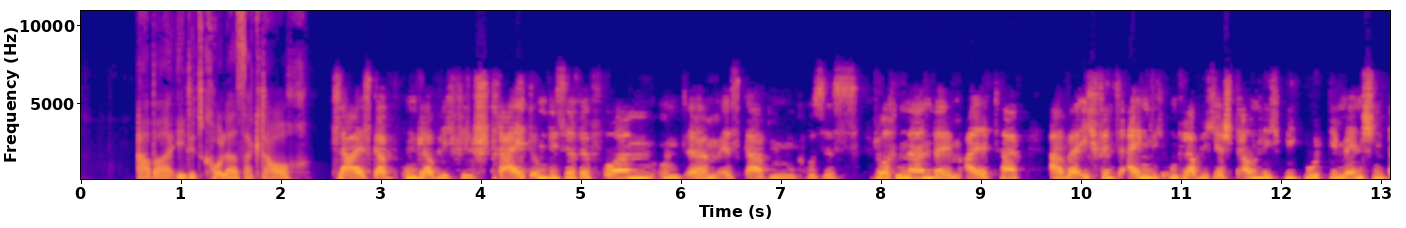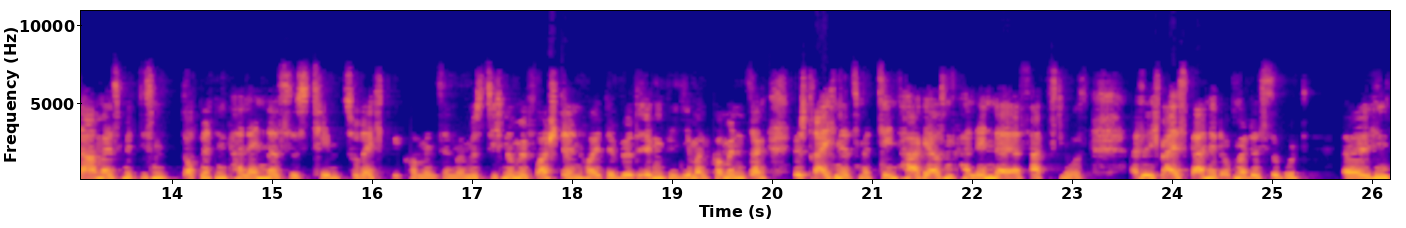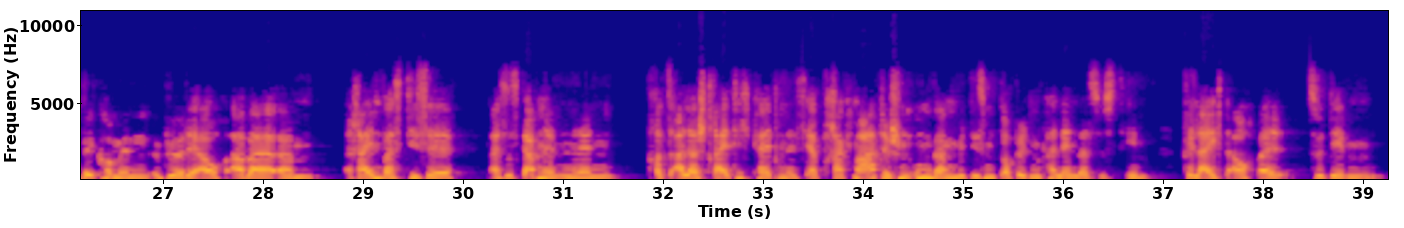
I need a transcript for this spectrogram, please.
Aber Edith Koller sagt auch, Klar, es gab unglaublich viel Streit um diese Reform und ähm, es gab ein großes Durcheinander im Alltag. Aber ich finde es eigentlich unglaublich erstaunlich, wie gut die Menschen damals mit diesem doppelten Kalendersystem zurechtgekommen sind. Man müsste sich nur mal vorstellen, heute wird irgendwie jemand kommen und sagen, wir streichen jetzt mal zehn Tage aus dem Kalender ersatzlos. Also ich weiß gar nicht, ob man das so gut äh, hinbekommen würde auch. Aber ähm, rein was diese, also es gab einen, einen trotz aller Streitigkeiten einen sehr pragmatischen Umgang mit diesem doppelten Kalendersystem. Vielleicht auch, weil zu dem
